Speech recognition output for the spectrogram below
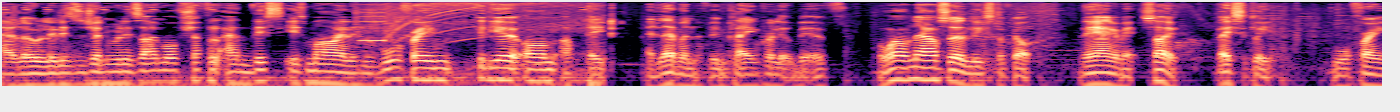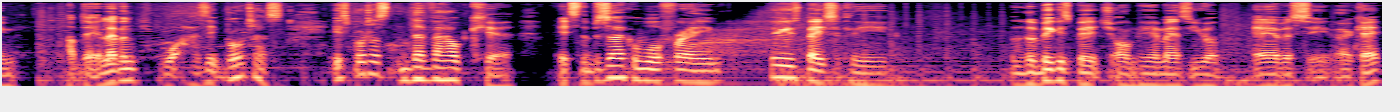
Hello ladies and gentlemen, it's MorphShuffle and this is my little Warframe video on update 11. I've been playing for a little bit of a while now, so at least I've got the hang of it. So, basically, Warframe update 11, what has it brought us? It's brought us the Valkyr. It's the Berserker Warframe, who's basically the biggest bitch on PMS you have ever seen, okay?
